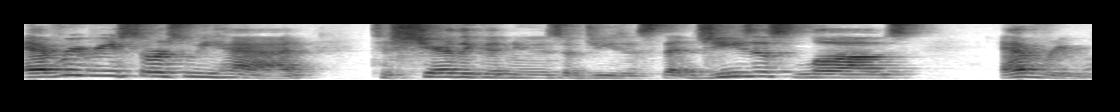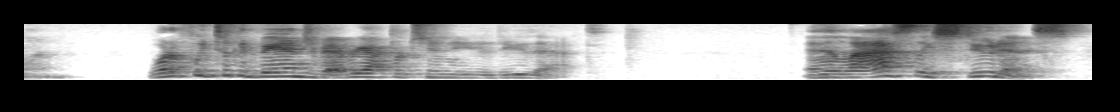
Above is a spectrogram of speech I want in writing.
every resource we had to share the good news of Jesus, that Jesus loves everyone? What if we took advantage of every opportunity to do that? And then lastly, students,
